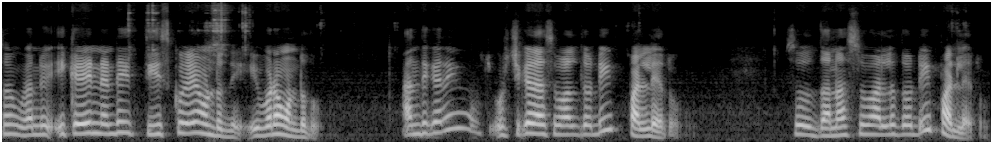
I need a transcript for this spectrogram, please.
సో ఇక్కడ ఏంటంటే తీసుకునే ఉంటుంది ఇవ్వడం ఉండదు. అందుకని వృచ్చిక రాశి వాళ్ళతోటి పడలేరు. సో ధనస్సు వాళ్ళతోటి పడలేరు.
